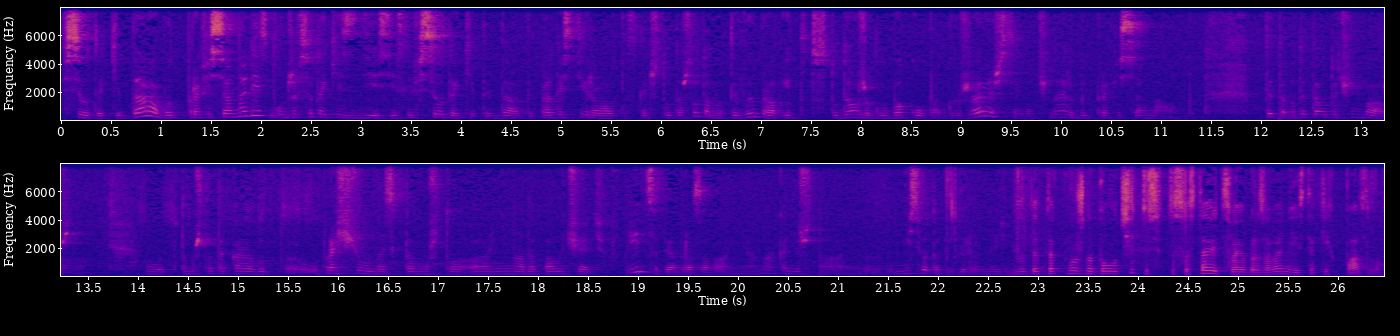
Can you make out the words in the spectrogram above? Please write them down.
все-таки, да, вот профессионализм, он же все-таки здесь. Если все-таки ты, да, ты протестировал, так сказать, что-то, что-то, но ты выбрал, и ты туда уже глубоко погружаешься и начинаешь быть профессионалом. Вот это вот, это вот очень важно. Вот, потому что такая вот упрощенность к тому, что э, не надо получать в принципе образование, она, конечно, несет определенные риски. Ну, это так можно получить, то есть это составить свое образование из таких пазлов.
